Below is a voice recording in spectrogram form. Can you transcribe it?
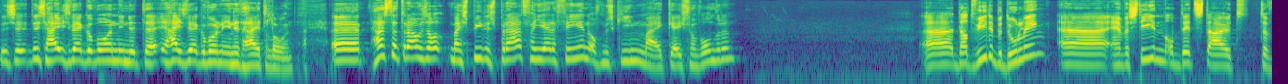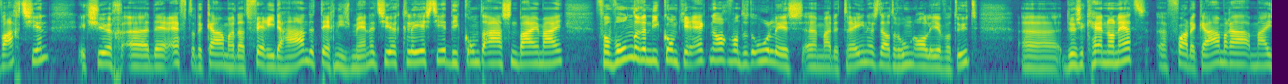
Dus, eh, dus hij is weer gewoon in het, eh, hij is gewoon in het Heiteloon. Eh Hast dat trouwens al mijn spelers praat van Jereveen? Of misschien mijn Kees van Wonderen? Eh, dat wie de bedoeling. Eh, en we stieren op dit stuit te wachten. Ik zorg uh, daar efter de camera dat Ferry de Haan, de technisch manager, kleest hier. Die komt aansend bij mij. Van Wonderen die komt hier echt nog, want het oerl is maar de trainers dat Roen al hier wat uit. dus ik heb nog net voor de camera mij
